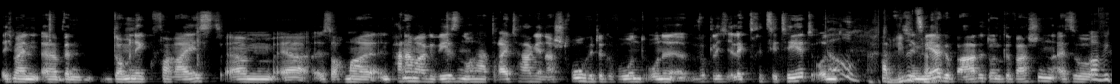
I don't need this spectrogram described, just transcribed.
Ich meine, äh, wenn Dominik verreist, ähm, er ist auch mal in Panama gewesen und hat drei Tage in einer Strohhütte gewohnt, ohne äh, wirklich Elektrizität und Oh. hat sich im. Meer gebadet und gewaschen. Also Oh, wie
